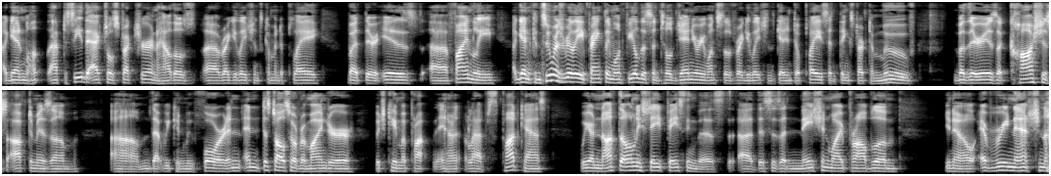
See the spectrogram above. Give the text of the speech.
again, we'll have to see the actual structure and how those uh, regulations come into play but there is uh, finally again consumers really frankly won't feel this until january once those regulations get into place and things start to move but there is a cautious optimism um, that we can move forward. And and just also a reminder which came up in our last podcast we are not the only state facing this. Uh, this is a nationwide problem. You know every national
